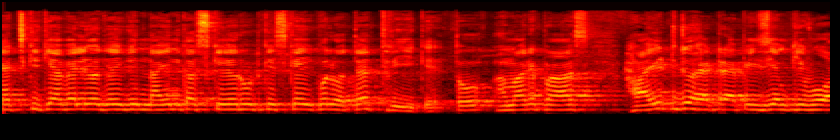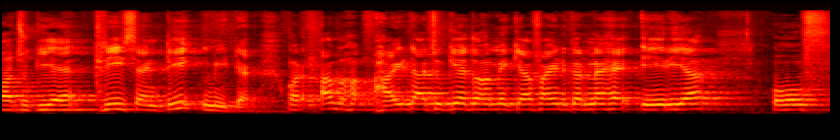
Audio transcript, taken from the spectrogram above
h की क्या वैल्यू हो जाएगी? नाइन का स्केयर रूट किसके इक्वल होता है? थ्री के। तो हमारे पास हाइट जो है ट्रेपीजियम की, वो आ चुकी है थ्री सेंटीमीटर और अब हाइट आ चुकी है तो हमें क्या फाइंड करना है? एरिया ऑफ़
